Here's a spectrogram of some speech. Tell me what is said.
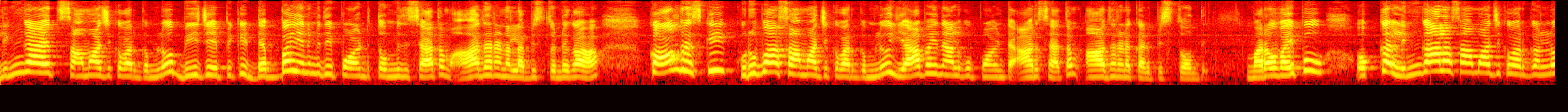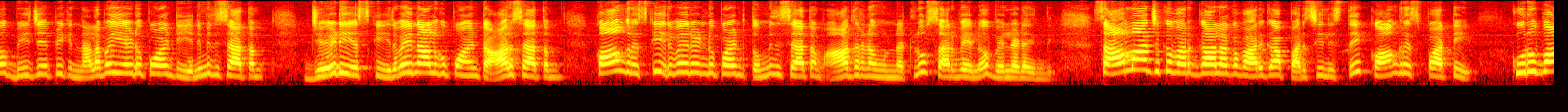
లింగాయత్ సామాజిక వర్గంలో బీజేపీకి డెబ్బై ఎనిమిది పాయింట్ తొమ్మిది శాతం ఆదరణ లభిస్తుండగా కాంగ్రెస్కి కురుబా సామాజిక వర్గంలో యాభై నాలుగు పాయింట్ ఆరు శాతం ఆదరణ కనిపిస్తోంది మరోవైపు ఒక్క లింగాల సామాజిక వర్గంలో బీజేపీకి నలభై ఏడు పాయింట్ ఎనిమిది శాతం జేడీఎస్కి ఇరవై నాలుగు పాయింట్ ఆరు శాతం కాంగ్రెస్కి ఇరవై రెండు పాయింట్ తొమ్మిది శాతం ఆదరణ ఉన్నట్లు సర్వేలో వెల్లడైంది. సామాజిక వర్గాల వారిగా పరిశీలిస్తే కాంగ్రెస్ పార్టీ కురుబా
